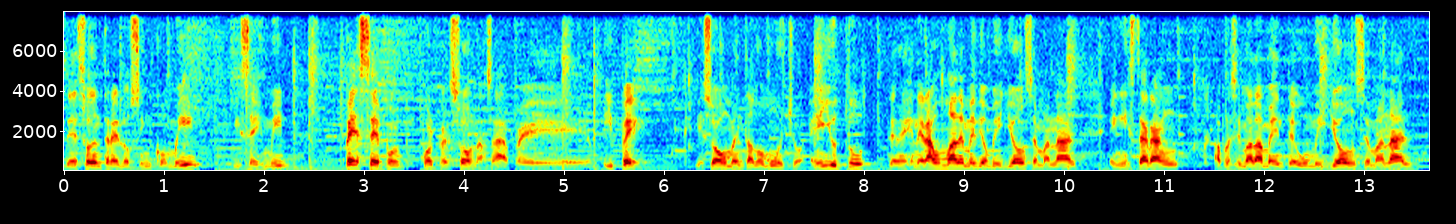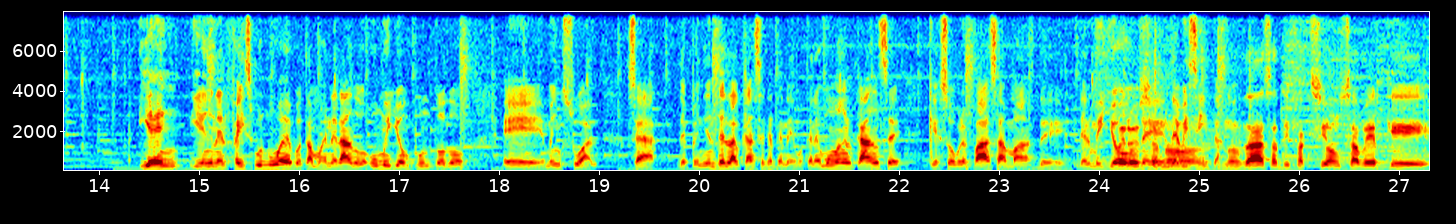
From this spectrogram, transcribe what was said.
de eso entre los 5 mil y 6 mil PC por, persona, o sea, IP, y eso ha aumentado mucho. En YouTube generamos más de medio millón semanal, en Instagram aproximadamente un millón semanal, y en, y en el Facebook nuevo estamos generando un millón punto dos eh, mensual. O sea, dependiente del alcance que tenemos. Tenemos un alcance que sobrepasa más de, del millón de, visitas. nos da satisfacción saber que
